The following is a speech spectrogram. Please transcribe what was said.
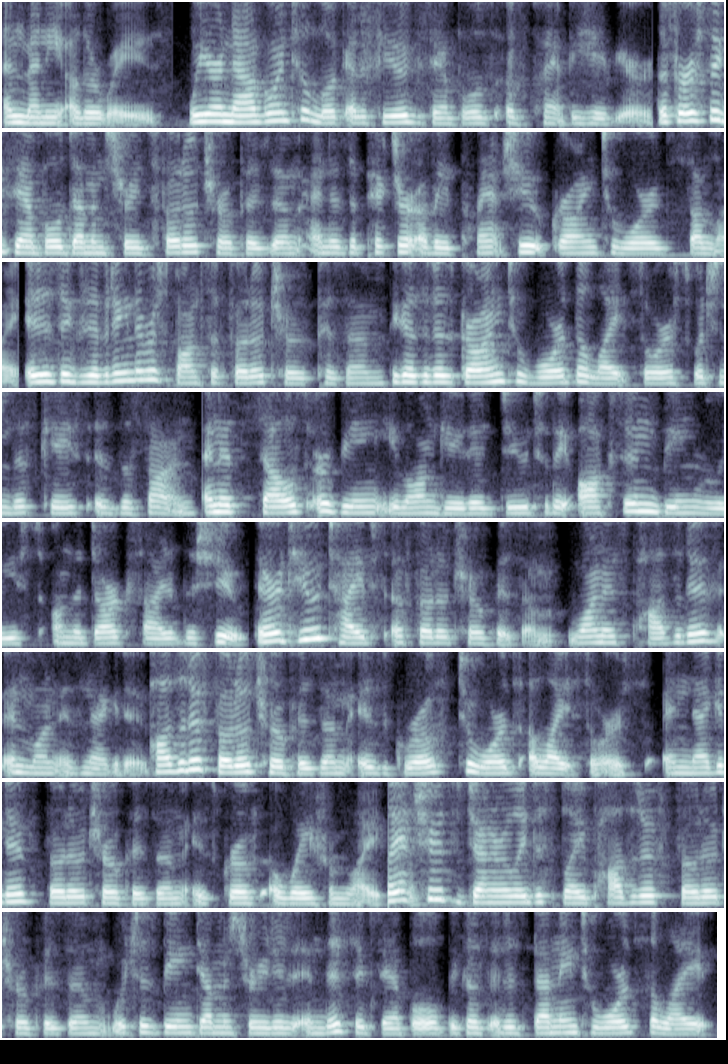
and many other ways. We are now going to look at a few examples of plant behavior. The first example demonstrates phototropism and is a picture of a plant shoot growing towards sunlight. It is exhibiting the response of phototropism because it is growing toward the light source, which in this case is the sun, and its cells are being elongated due to the auxin being released on the dark side of the shoot. There are two types of phototropism. One is positive and one is negative. Positive phototropism is growth towards a light source, and negative phototropism is growth away from light. Plant shoots generally display positive phototropism, which is being demonstrated in this example because it is bending towards the light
